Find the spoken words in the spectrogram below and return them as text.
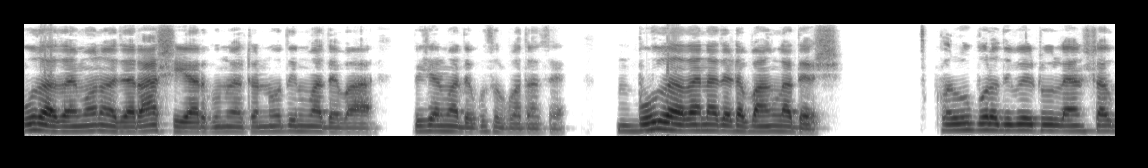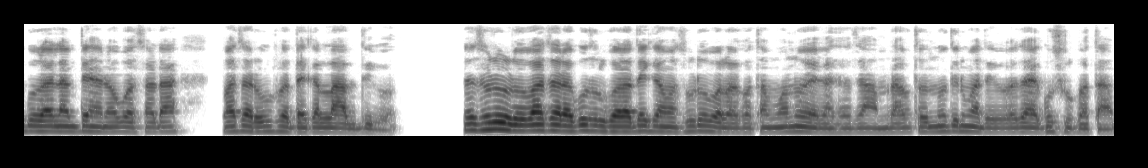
বোঝা যায় মনে হয় যে রাশিয়ার কোনো একটা নদীর মাঝে বা বিচের মাঝে গোসল করতেছে বোঝা যায় না যে এটা বাংলাদেশ। পরে উপরে দিবে একটু ল্যান্ডস্টার ঘুরাইলাম দেখেন অবস্থাটা। বাচ্চারা উপরে থেকে লাভ দিব। ছোট ছোট বাচ্চারা গোসল করা দেখে আমার ছোটবেলার কথা মনে হয়ে গেছে যে আমরা তো নদীর মাঝে যায় গোসল করতাম।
